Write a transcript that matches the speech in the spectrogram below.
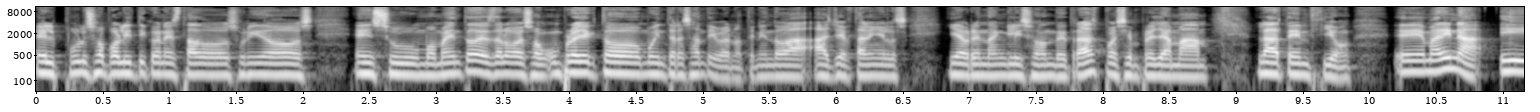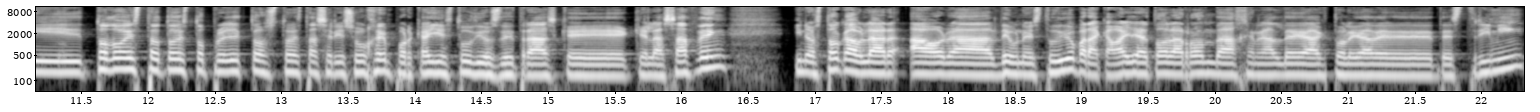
el pulso político en Estados Unidos en su momento. Desde luego, eso, un proyecto muy interesante y bueno, teniendo a, Jeff Daniels y a Brendan Gleeson detrás, pues siempre llama la atención. Eh, Marina, y todo esto, todos estos proyectos, toda esta serie surgen porque hay estudios detrás que, las hacen. Y nos toca hablar ahora de un estudio para acabar ya toda la ronda general de actualidad de, de streaming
